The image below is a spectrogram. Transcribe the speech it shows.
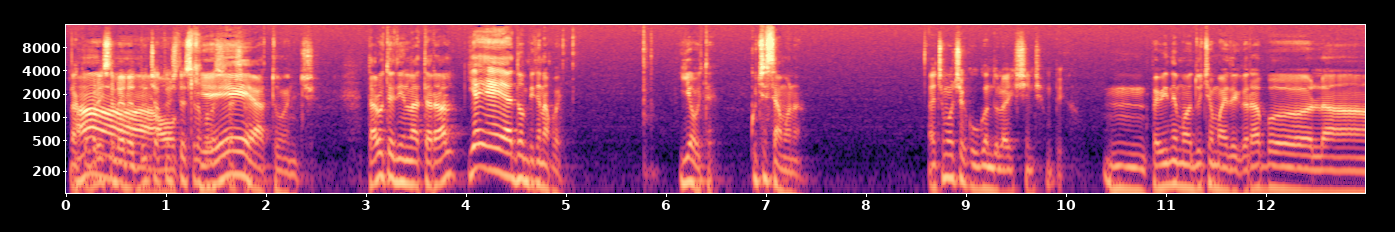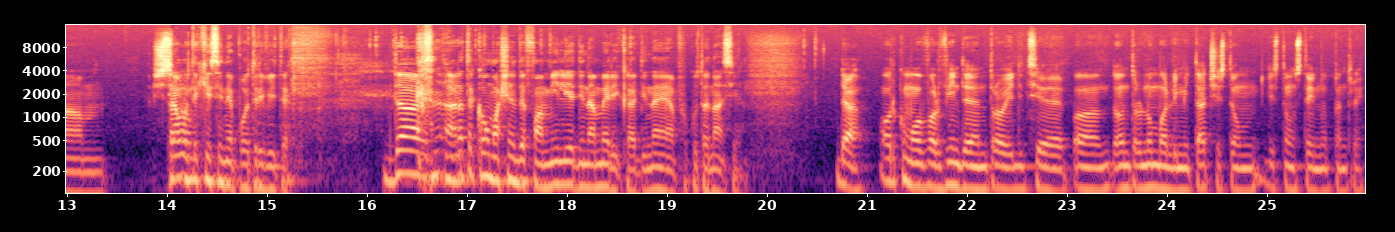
Dacă Ah, vrei să le reduci, atunci trebuie să le folosești Ok, așa. atunci. Dar uite din lateral, ia, ia, ia, dă un pic înapoi. Ia uite, cu ce seamănă? Aici mă ce cu gândul la X5 un pic. Mm, Pe mine mă duce mai degrabă la Și prea multe chestii nepotrivite. Da, Arată ca o mașină de familie din America, din aia făcută în Asia. da, oricum o vor vinde într-o ediție, uh, într-un număr limitat și este un, este un statement pentru ei.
